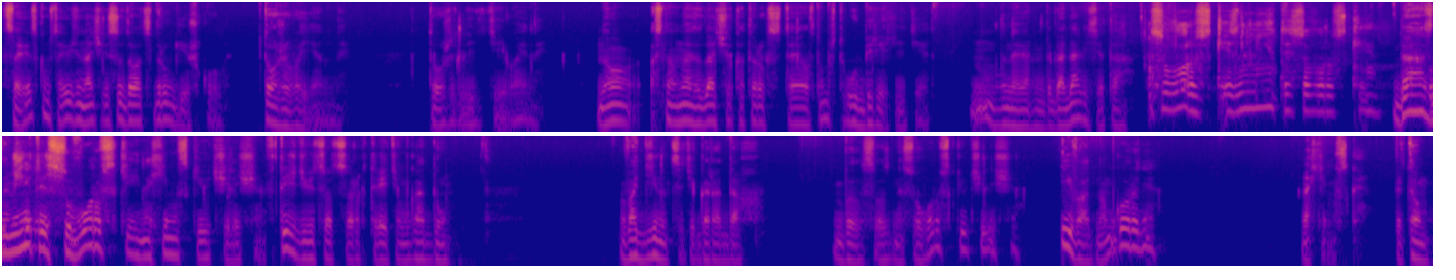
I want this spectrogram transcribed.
в Советском Союзе начали создаваться другие школы, тоже военные, тоже для детей войны но основная задача которых состояла в том, чтобы уберечь детей. Ну, вы, наверное, догадались, это... Суворовские, знаменитые Суворовские. Да, знаменитые училища. Суворовские и Нахимовские училища. В 1943 году в 11 городах было создано Суворовские училища, и в одном городе Нахимовское. Притом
